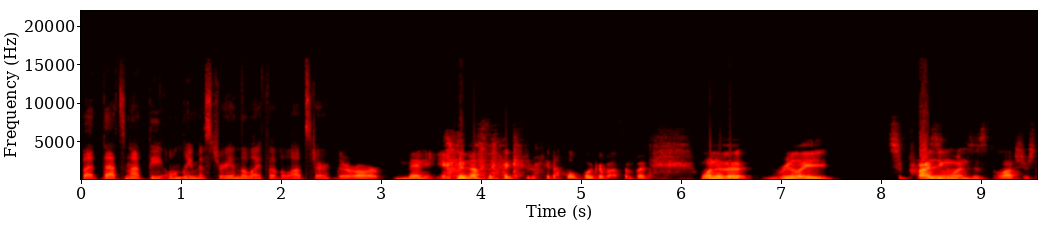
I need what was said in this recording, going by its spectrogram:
but that's not the only mystery in the life of a lobster. There are many, enough that I could write a whole book about them. But one of the really surprising ones is the lobster's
